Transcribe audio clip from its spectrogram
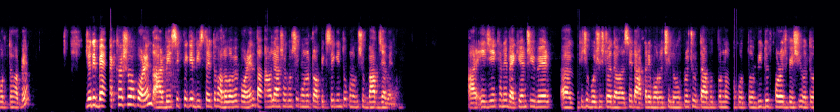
পড়তে হবে। যদি ব্যাখ্যা সহ পড়েন আর বেসিক থেকে বিস্তারিত ভালোভাবে পড়েন, তাহলে আশা করছি কোনো টপিকসে কিন্তু কোনো কিছু বাদ যাবে না। আর এই যে এখানে ভ্যাকুয়াম টিউবের কিছু বৈশিষ্ট্য দেওয়া আছে, এটা আকারে বড় ছিল, প্রচুর তাপ উৎপন্ন করতো, বিদ্যুৎ খরচ বেশি হতো,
